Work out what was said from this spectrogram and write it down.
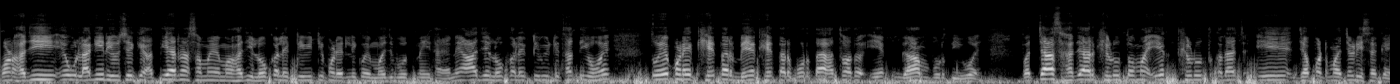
પણ હજી એવું લાગી રહ્યું છે કે અત્યારના સમયમાં હજી લોકલ એક્ટિવિટી પણ એટલી કોઈ મજબૂત નહીં થાય. અને આ જે લોકલ એક્ટિવિટી થતી હોય, તો એ પણ એક ખેતર, બે ખેતર પૂરતા અથવા તો એક ગામ પૂરતી હોય. પચાસ હજાર ખેડૂતોમાં એક ખેડૂત કદાચ એ ઝપટમાં ચડી શકે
